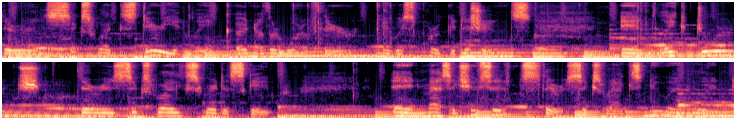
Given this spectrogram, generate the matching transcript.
there is Six Flags Darien Lake, another one of their newest park additions. In Lake George, there is Six Flags Great Escape. In Massachusetts, there is Six Flags New England,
